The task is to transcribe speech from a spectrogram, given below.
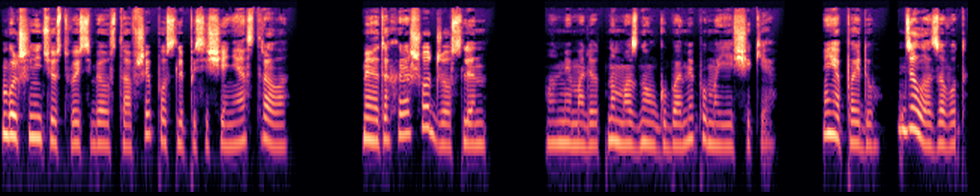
больше не чувствую себя уставшей после посещения астрала. Это хорошо, Джослин. Он мимолетно мазнул губами по моей щеке. Я пойду, дела зовут.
